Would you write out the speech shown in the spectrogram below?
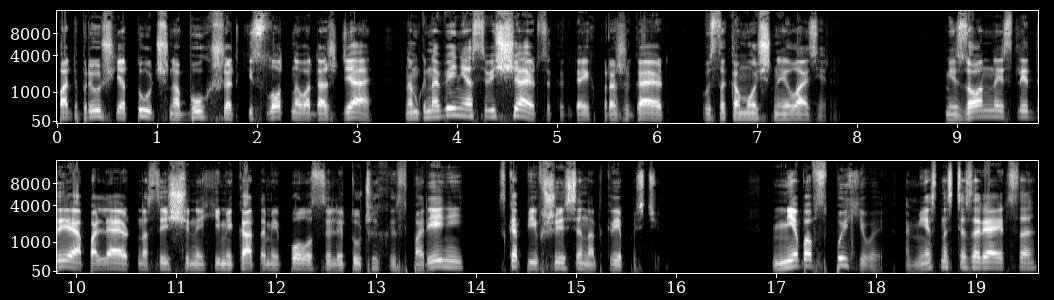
Подбрюшья туч, набухшие от кислотного дождя, на мгновение освещаются, когда их прожигают высокомощные лазеры. Мезонные следы опаляют насыщенные химикатами полосы летучих испарений, скопившиеся над крепостью. Небо вспыхивает, а местность озаряется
